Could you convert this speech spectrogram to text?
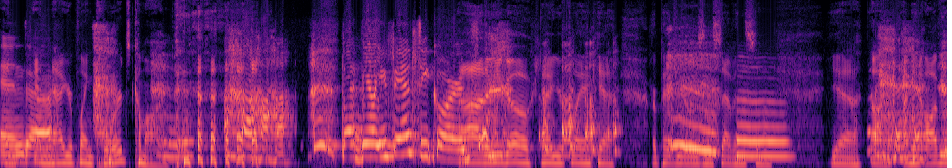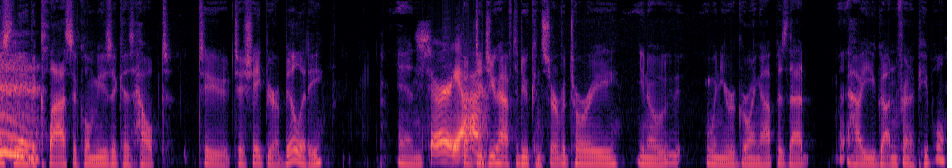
and, uh, and now you're playing chords. Come on, but very fancy chords. ah, there you go. Now you're playing, yeah, arpeggios and sevenths. And, yeah, um, I mean, obviously, the classical music has helped to to shape your ability. And sure, yeah. But did you have to do conservatory? You know, when you were growing up, is that how you got in front of people?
